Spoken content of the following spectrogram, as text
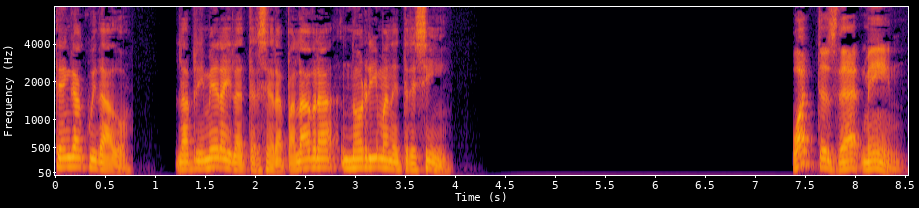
Tenga cuidado. La primera y la tercera palabra no riman entre sí. What does that mean?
